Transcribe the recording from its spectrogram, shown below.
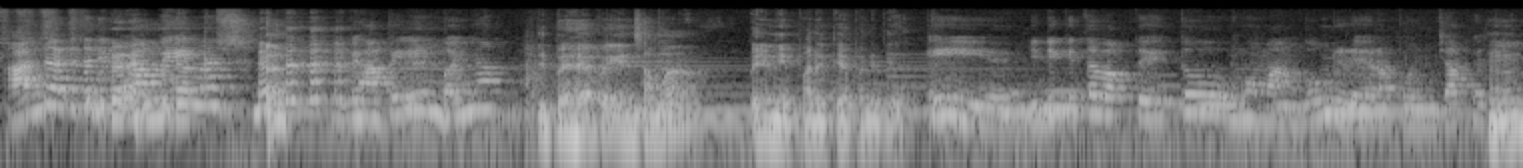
Ada kita di PHP-in mas. Di PHP-in banyak. Di PHP-in sama ini panitia-panitia. Iya, jadi kita waktu itu mau manggung di daerah puncak gitu. Hmm.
